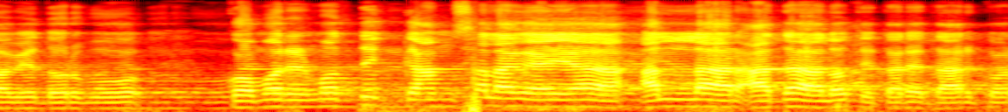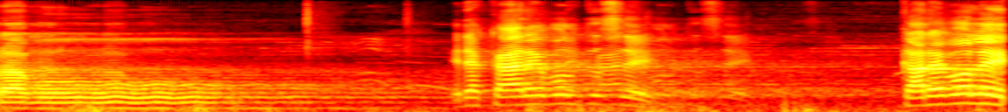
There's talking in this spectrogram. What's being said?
ভাবে ধরবো, কমরের মধ্যে গামছা লাগাইয়া আল্লাহর আদালতে তারে দাঁড় করাবো। এটা কারে বলতেছে? কারে বলে?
